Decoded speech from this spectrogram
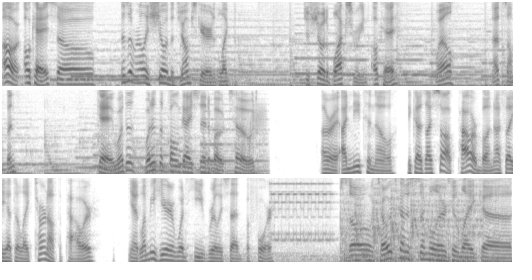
Oh, okay, so... Doesn't really show the jump scare, like the... Just showed a black screen. Okay. Well, that's something. Okay, what does what did the phone guy said about Toad? Alright, I need to know. Because I saw a power button, I thought you had to like turn off the power. Yeah, let me hear what he really said before. So, Toad's kind of similar to like, uh...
